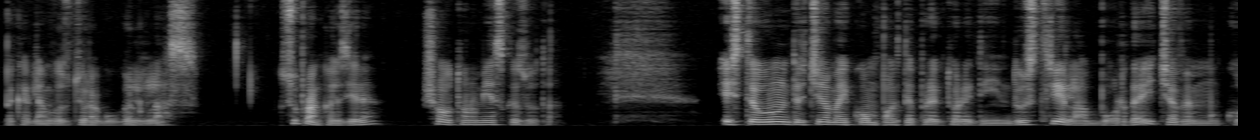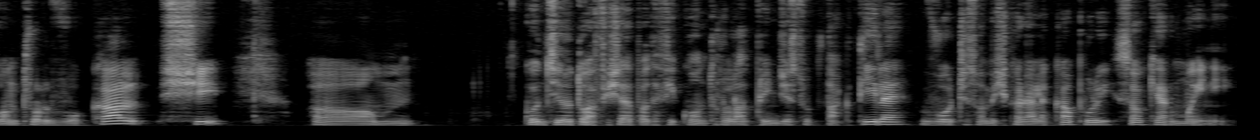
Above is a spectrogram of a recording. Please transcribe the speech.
pe care le-am văzut eu la Google Glass. Supraîncălzire și autonomie scăzută. Este unul dintre cele mai compacte proiectoare din industrie la bord aici, avem control vocal și um, conținutul afișat poate fi controlat prin gesturi tactile, voce sau mișcări ale capului sau chiar mâinii.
